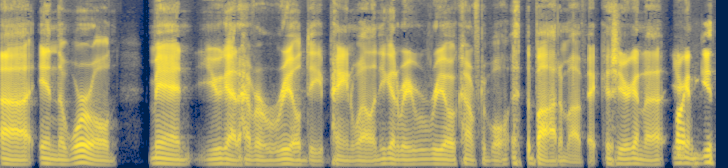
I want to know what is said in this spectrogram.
uh, in the world. Man, you got to have a real deep pain well, and you got to be real comfortable at the bottom of it because you're gonna you're gonna get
